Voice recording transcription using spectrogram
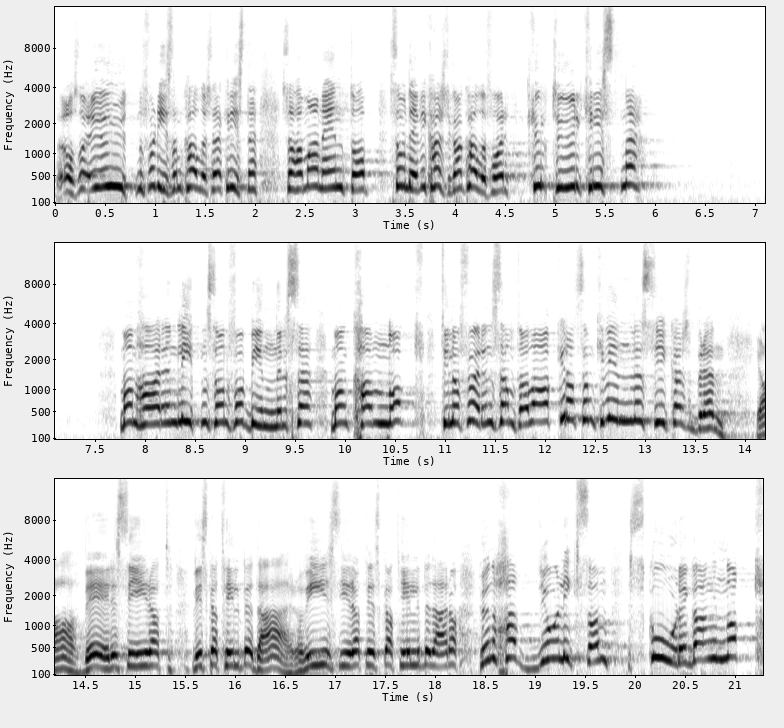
også utenfor de som kaller seg kristne, så har man endt opp som det vi kanskje kan kalle for kulturkristne. Man har en liten sånn forbindelse. Man kan nok til å føre en samtale, akkurat som kvinnen ved Sykars brønn. Ja, dere sier at vi skal tilbe der, og vi sier at vi skal tilbe der. Og hun hadde jo liksom skolegang nok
